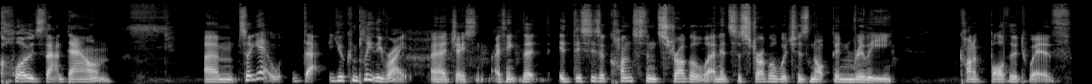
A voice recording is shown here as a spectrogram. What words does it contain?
close that down um, so yeah, that you're completely right, uh, Jason. I think that it, this is a constant struggle, and it's a struggle which has not been really kind of bothered with.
